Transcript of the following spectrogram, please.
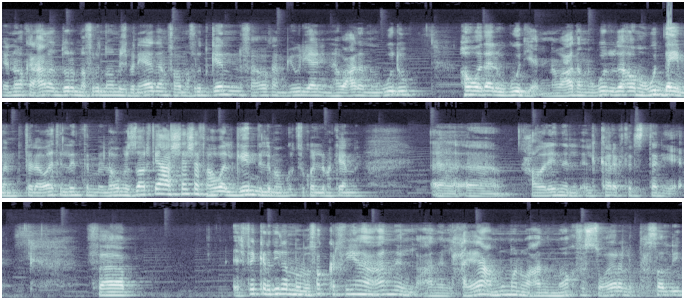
لأن هو كان عامل دور المفروض إن هو مش بني آدم فهو المفروض جن فهو كان بيقول يعني إن هو عدم وجوده. هو ده الوجود يعني إن هو عدم وجوده ده هو موجود دايما في الأوقات اللي أنت اللي هو مش ظاهر فيها على الشاشة فهو الجن اللي موجود في كل مكان آه، آه، حوالين ال characters التانية يعني. ف الفكرة دي لما بفكر فيها عن عن الحياة عموما وعن المواقف الصغيرة اللي بتحصل لي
